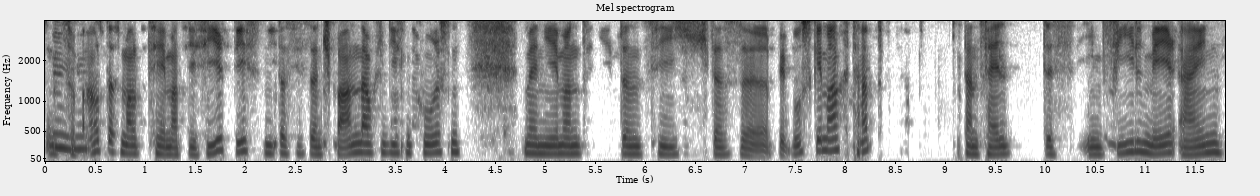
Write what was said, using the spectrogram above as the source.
Und mhm. sobald das mal thematisiert ist, und das ist dann spannend auch in diesen Kursen, wenn jemand dann sich das äh, bewusst gemacht hat, dann fällt es ihm viel mehr ein,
